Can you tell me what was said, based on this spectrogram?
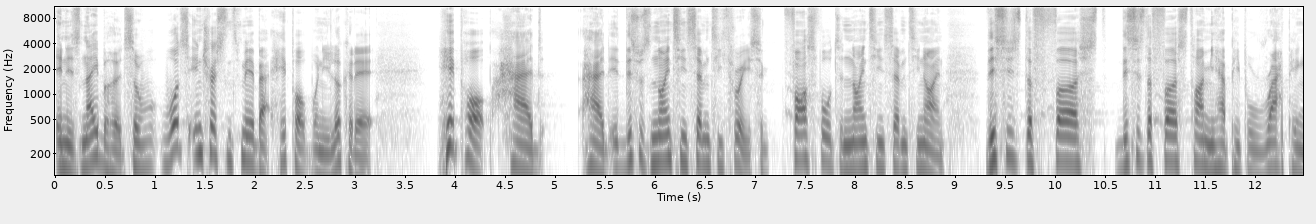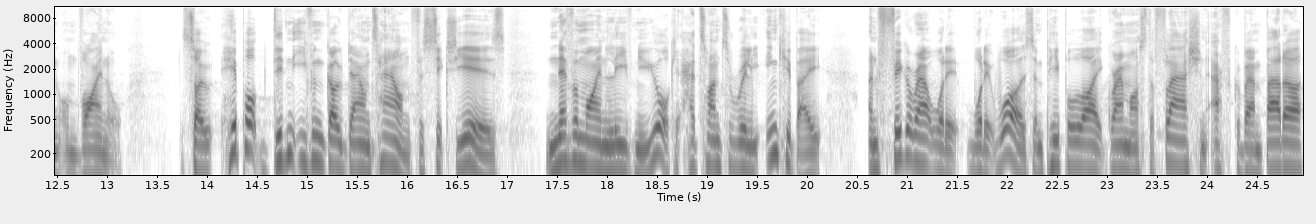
in his neighborhood. So what's interesting to me about hip hop when you look at it, hip hop had had this was 1973. So fast forward to 1979. This is the first this is the first time you had people rapping on vinyl. So hip hop didn't even go downtown for six years, never mind leave New York. It had time to really incubate and figure out what it, what it was. And people like Grandmaster Flash and Afrika Bambaataa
